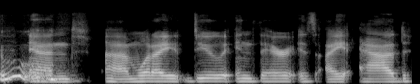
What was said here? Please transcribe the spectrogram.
Ooh. And um, what I do in there is I add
